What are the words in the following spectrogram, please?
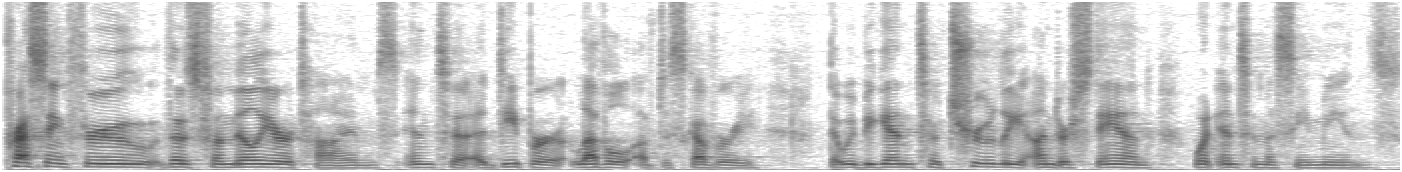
pressing through those familiar times into a deeper level of discovery that we begin to truly understand what intimacy means.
